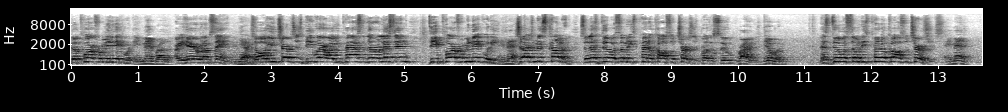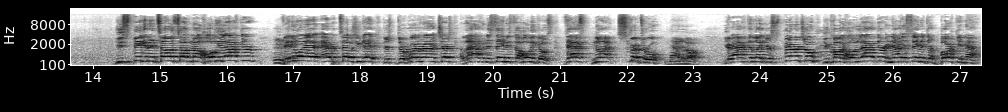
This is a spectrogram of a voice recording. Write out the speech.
depart from iniquity. Amen, brother. Are you hearing what I'm saying? Yeah. So all you churches, beware. All you pastors that are listening, depart from iniquity. Amen. Judgment's coming. So let's deal with some of these Pentecostal churches, Brother Sue. Right. Let's deal with him. Let's deal with some of these Pentecostal churches. Amen. You speaking in tongues, talking about holy laughter? Mm. If anyone ever tells you that they're, they're running around the church laughing and saying it's the Holy Ghost, that's not scriptural. Not at all. You're acting like you're spiritual, you call it holy laughter, and now they're saying that they're barking now.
